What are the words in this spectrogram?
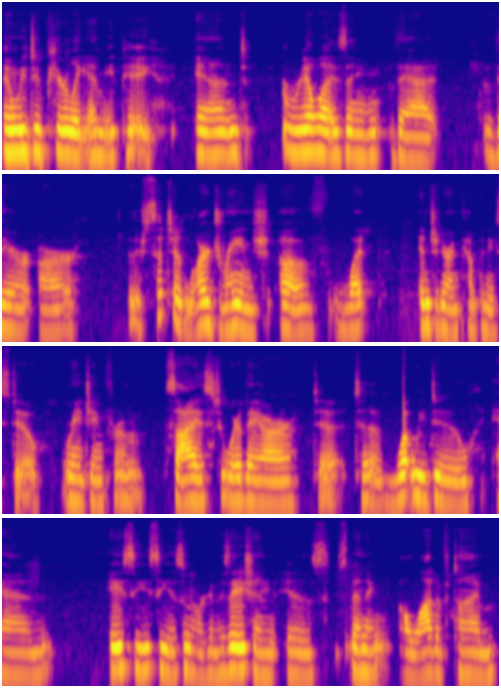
And we do purely MEP. And realizing that there are there's such a large range of what engineering companies do, ranging from size to where they are to, to what we do. And ACEC as an organization is spending a lot of time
